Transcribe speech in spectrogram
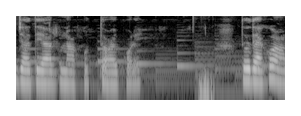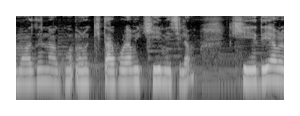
যাতে আর না করতে হয় পরে। তো দেখো আমাদের না তারপরে আমি খেয়ে নিয়েছিলাম। খেয়ে দিয়ে আমরা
